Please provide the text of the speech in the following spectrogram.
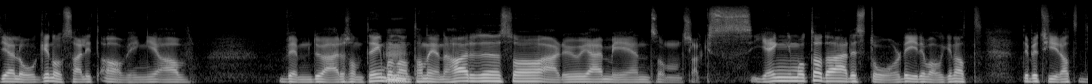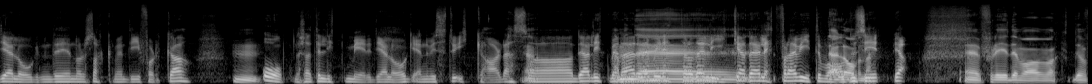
dialogen også er litt avhengig av hvem du er og sånne ting. Blant Mm. annet han ene har, eh, så er det jo jeg med en sånn slags gjeng, måte, og da er det, står det i de valgene at det betyr at dialogene dine når du snakker med de folka, Mm. åpner seg til litt mer dialog enn hvis du ikke har det. Så det er litt mer Ja, det, der. Det blir lettere, og det liker jeg. Det er lett for deg å vite hva du sier. Ja. Eh, Fordi det var, det var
